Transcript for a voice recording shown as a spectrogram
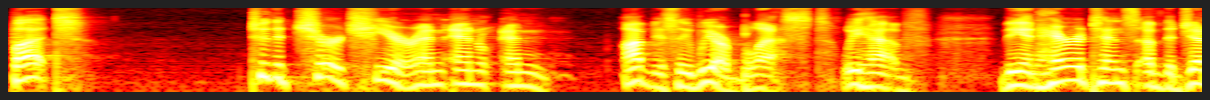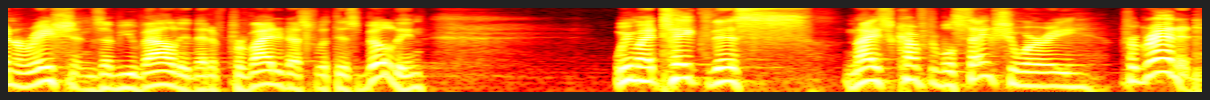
But to the church here, and, and, and obviously we are blessed. We have the inheritance of the generations of Uvalde that have provided us with this building. We might take this nice, comfortable sanctuary for granted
